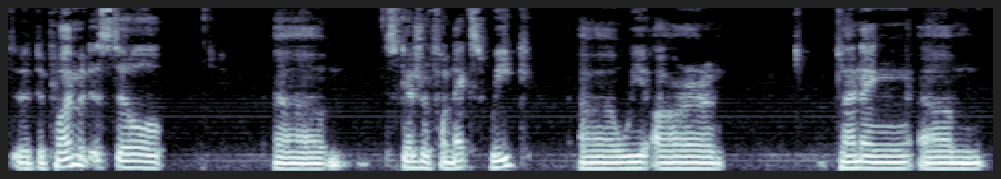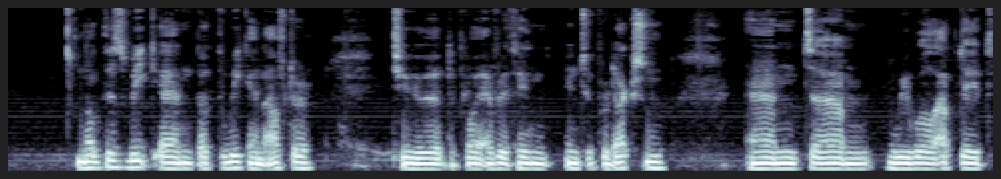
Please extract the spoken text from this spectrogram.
the deployment is still um, scheduled for next week. Uh, we are planning um, not this weekend, but the weekend after to deploy everything into production. And um, we will update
